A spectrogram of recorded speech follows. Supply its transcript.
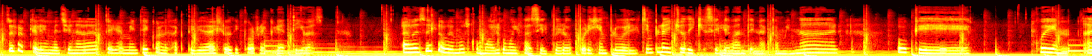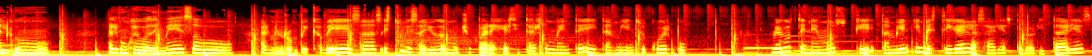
Esto es lo que les mencionaba anteriormente con las actividades lúdico-recreativas. A veces lo vemos como algo muy fácil, pero por ejemplo el simple hecho de que se levanten a caminar o que jueguen algo, algún juego de mesa o armen rompecabezas. Esto les ayuda mucho para ejercitar su mente y también su cuerpo. Luego tenemos que también investiga en las áreas prioritarias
